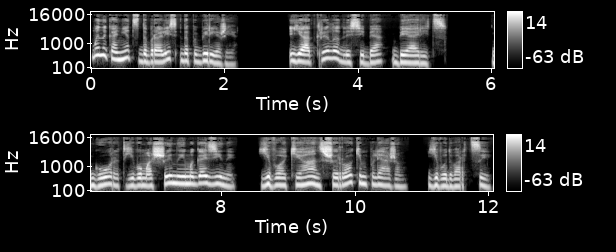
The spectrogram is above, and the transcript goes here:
мы, наконец, добрались до побережья. И я открыла для себя Биориц. Город, его машины и магазины, его океан с широким пляжем, его дворцы.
